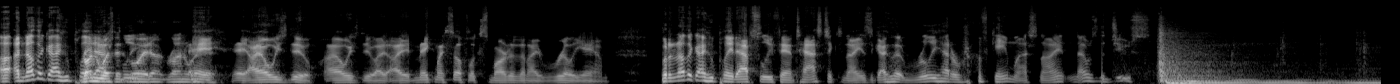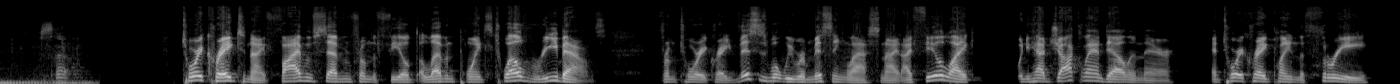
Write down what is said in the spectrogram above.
Uh, another guy who played Run with it, absolutely- Lloyd. uh, Run with Hey, it. hey, I always do. I always do. I, I make myself look smarter than I really am. But another guy who played absolutely fantastic tonight is a guy who had really had a rough game last night, and that was the Juice. What's up? Torrey Craig tonight, five of seven from the field, 11 points, 12 rebounds from Torrey Craig. This is what we were missing last night. I feel like when you had Jock Landale in there and Torrey Craig playing the three,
